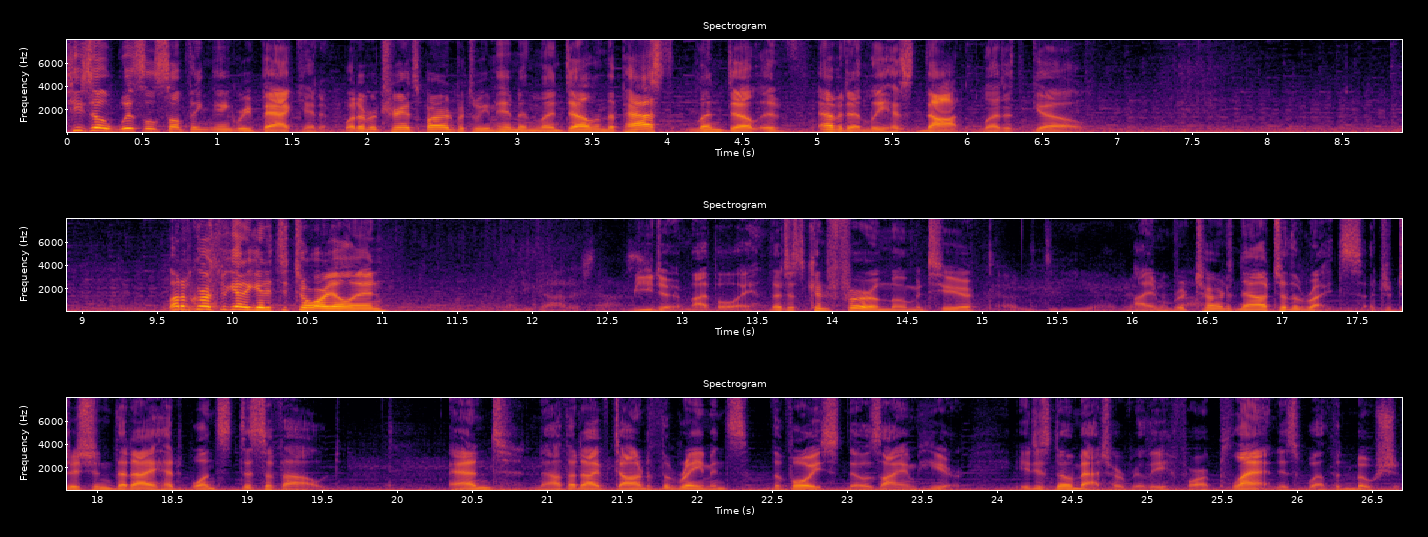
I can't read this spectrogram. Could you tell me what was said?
Tizo whistles something angry back at him. Whatever transpired between him and Lendel in the past, Lendel ev- evidently has not let it go. But of course, we gotta get a tutorial in. Reader, my boy, let us confer a moment here. I am returned now to the rites, a tradition that I had once disavowed. And, now that I've donned the raiments, the voice knows I am here. It is no matter, really, for our plan is well in motion.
